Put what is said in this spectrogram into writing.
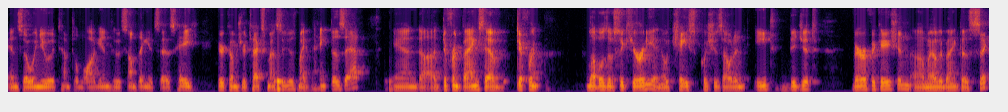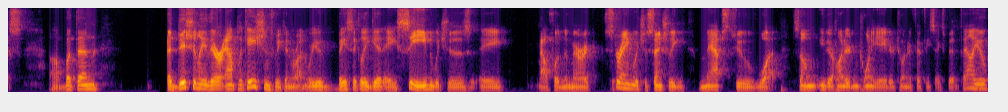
And so when you attempt to log into something, it says, hey, here comes your text messages. My bank does that. And uh, different banks have different levels of security. I know Chase pushes out an eight digit verification. Uh, my other bank does six. Uh, but then additionally, there are applications we can run where you basically get a seed, which is a alphanumeric string, which essentially maps to what? Some either 128 or 256 bit value.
